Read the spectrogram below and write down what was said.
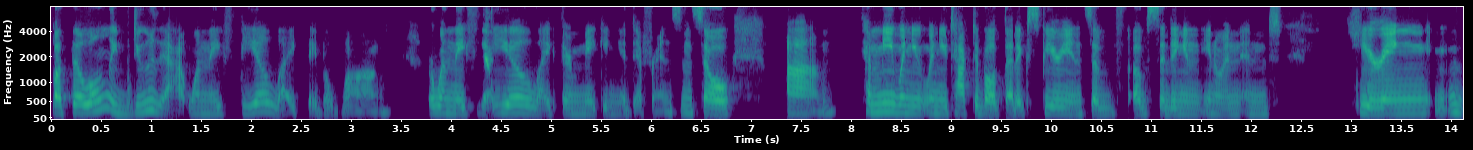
but they'll only do that when they feel like they belong or when they feel like they're making a difference and so um to me when you when you talked about that experience of of sitting and you know and and hearing mm,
